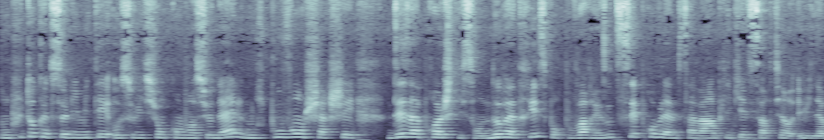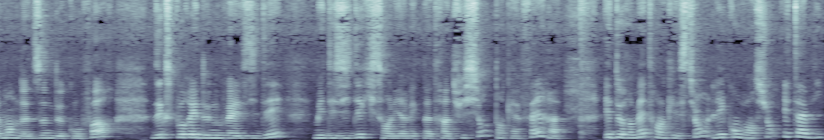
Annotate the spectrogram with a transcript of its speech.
Donc plutôt que de se limiter aux solutions conventionnelles, nous pouvons chercher des approches qui sont novatrices pour pouvoir résoudre ces problèmes. Ça va impliquer de sortir évidemment de notre zone de confort, d'explorer de nouvelles idées, mais des idées qui sont en lien avec notre intuition, tant qu'à faire, et de remettre en question les conventions établies.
